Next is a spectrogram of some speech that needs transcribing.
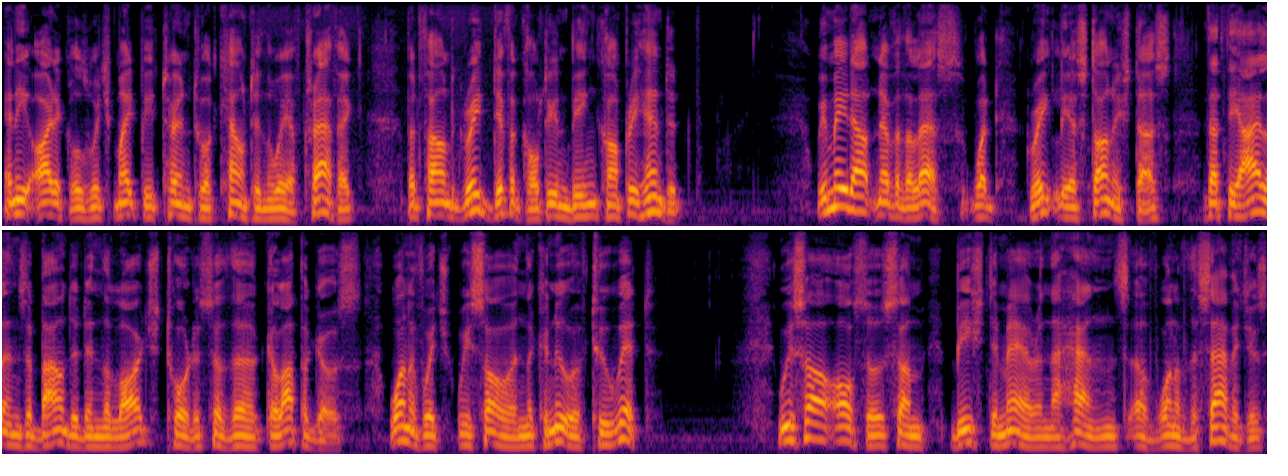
any articles which might be turned to account in the way of traffic, but found great difficulty in being comprehended. We made out, nevertheless, what greatly astonished us, that the islands abounded in the large tortoise of the Galapagos, one of which we saw in the canoe of Too Wit. We saw also some biche de mer in the hands of one of the savages,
